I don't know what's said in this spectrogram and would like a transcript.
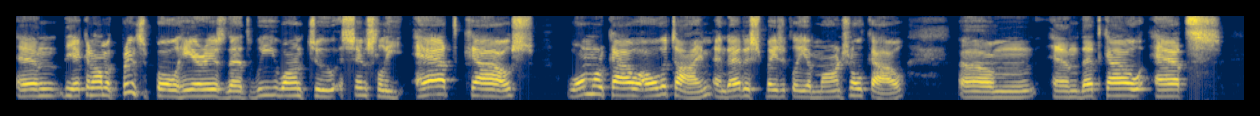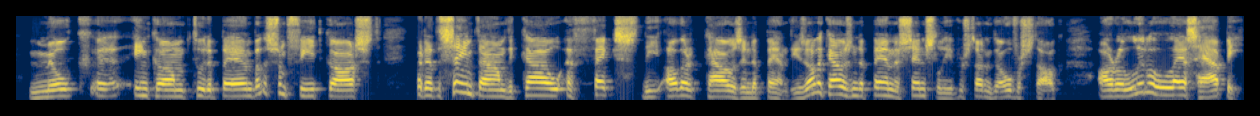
And the economic principle here is that we want to essentially add cows, one more cow all the time, and that is basically a marginal cow. Um, and that cow adds milk uh, income to the pen, but there's some feed cost but at the same time, the cow affects the other cows in the pen. These other cows in the pen, essentially, if we're starting to overstock, are a little less happy,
